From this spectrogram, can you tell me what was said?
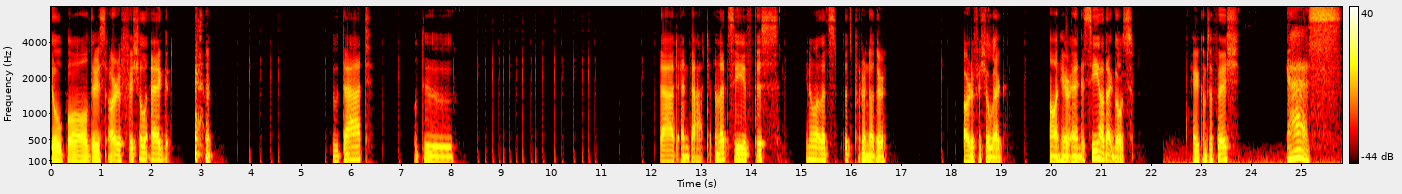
Dough ball. There's artificial egg. do that. We'll do that and that. And let's see if this, you know what, let's, let's put another artificial leg on here and see how that goes. Here comes a fish. Yes.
